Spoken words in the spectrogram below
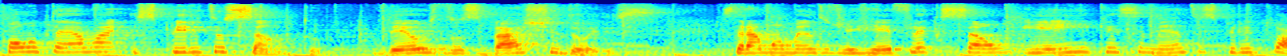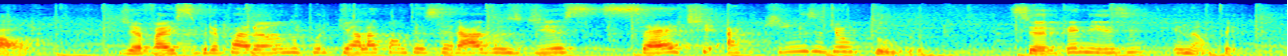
com o tema Espírito Santo, Deus dos bastidores. Será um momento de reflexão e enriquecimento espiritual. Já vai se preparando porque ela acontecerá dos dias 7 a 15 de outubro. Se organize e não perca.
